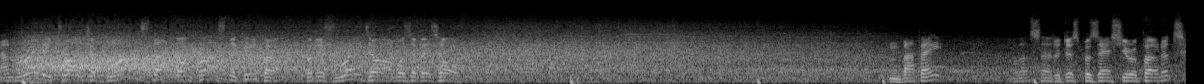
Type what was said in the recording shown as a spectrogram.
And really tried to blast that one past the keeper, but his radar was a bit off. Mbappe. Well, that's how to dispossess your opponent.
